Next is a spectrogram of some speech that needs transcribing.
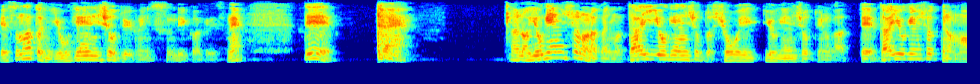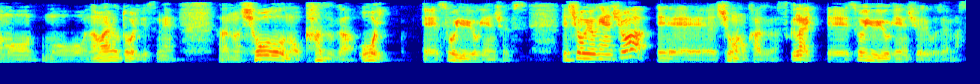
えー、その後に預言書というふうに進んでいくわけですね。で、あの、予言書の中にも大予言書と小予言書っていうのがあって、大予言書っていうのはまあもう、もう名前の通りですね、あの、小の数が多い、えー、そういう予言書です。で、小予言書は、えー、小の数が少ない、えー、そういう予言書でございます。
